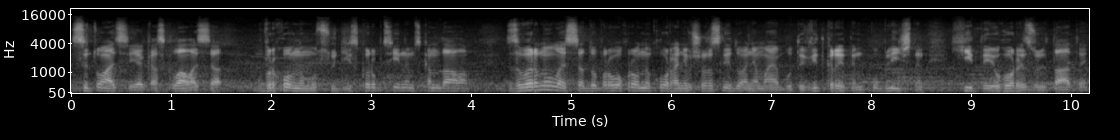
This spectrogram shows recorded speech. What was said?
ситуації, яка склалася в Верховному суді з корупційним скандалом. Звернулася до правоохоронних органів, що розслідування має бути відкритим, публічним, хід і його результати.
